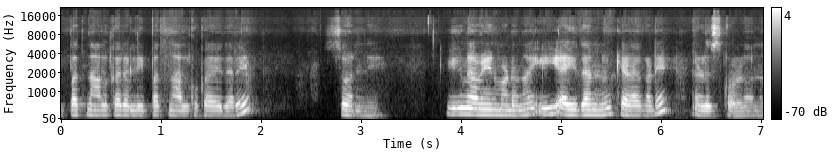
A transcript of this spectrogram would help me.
ಇಪ್ಪತ್ನಾಲ್ಕರಲ್ಲಿ ಇಪ್ಪತ್ನಾಲ್ಕು ಕಳೆದರೆ ಸೊನ್ನೆ. ಈಗ ನಾವೇನು ಮಾಡೋಣ? ಈ ಐದನ್ನು ಕೆಳಗಡೆ ಇಳಿಸ್ಕೊಳ್ಳೋಣ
